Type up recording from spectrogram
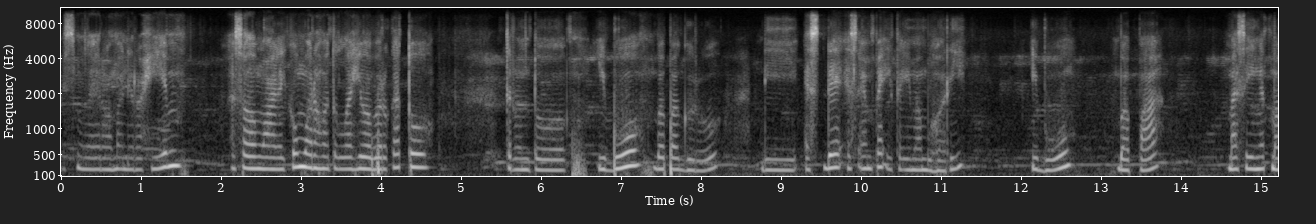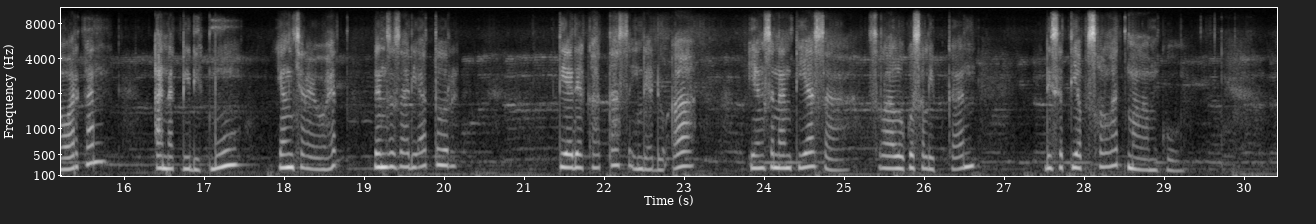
Bismillahirrahmanirrahim. Assalamualaikum warahmatullahi wabarakatuh. Teruntuk Ibu, Bapak Guru di SD SMP IT Imam Bukhari, Ibu, Bapak, masih ingat mawar kan anak didikmu yang cerewet dan susah diatur. Tiada kata seindah doa yang senantiasa selalu kuselipkan di setiap sholat malamku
